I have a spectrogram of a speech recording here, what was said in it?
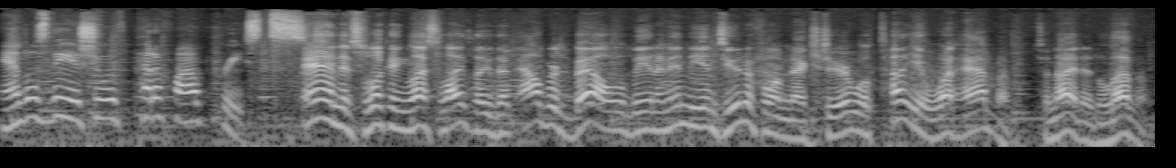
handles the issue of pedophile priests. And it's looking less likely that Albert Belle will be in an Indians uniform next year. We'll tell you what happened tonight at 11.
